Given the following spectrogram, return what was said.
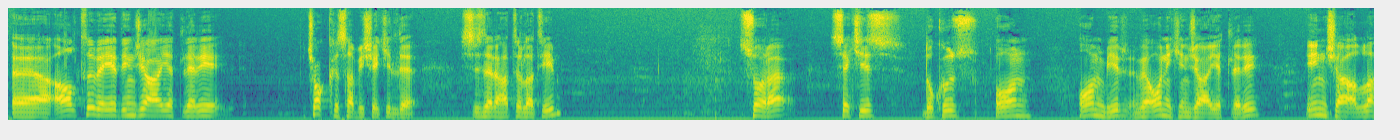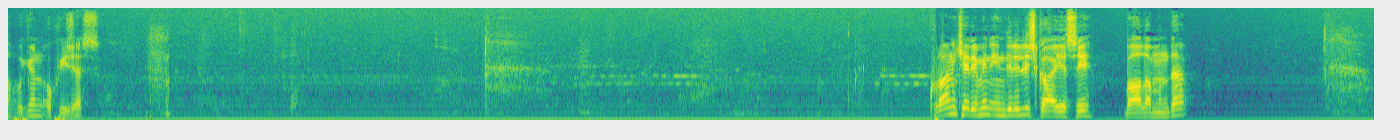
6 e, ve 7. ayetleri çok kısa bir şekilde sizlere hatırlatayım. Sonra 8, 9, 10, 11 ve 12. ayetleri inşallah bugün okuyacağız. Kur'an-ı Kerim'in indiriliş gayesi bağlamında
